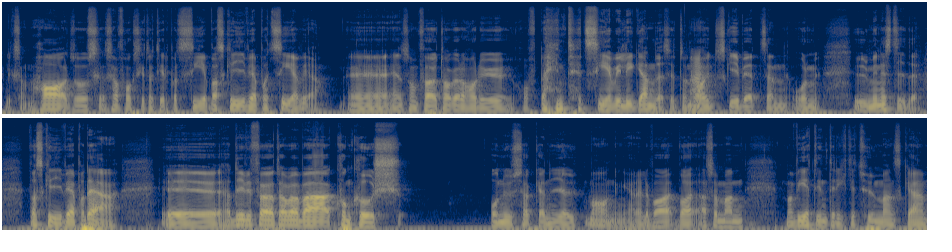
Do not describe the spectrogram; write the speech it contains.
Liksom, ha, då ska folk sitta och titta på ett CV. Vad skriver jag på ett CV? Eh, en som företagare har du ju ofta inte ett CV liggandes utan du Nej. har ju inte skrivit sen år, urminnes tider. Vad skriver jag på det? Eh, jag har drivit företag, bara konkurs och nu söka nya utmaningar. Eller vad, vad, alltså man, man vet inte riktigt hur man ska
